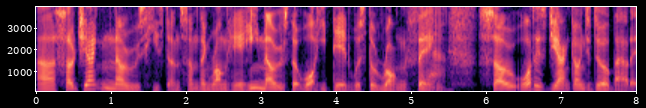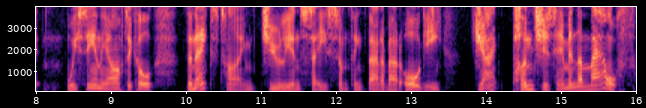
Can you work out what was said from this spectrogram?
Uh, so Jack knows he's done something wrong here. He knows that what he did was the wrong thing. Yeah. So, what is Jack going to do about it? We see in the article the next time Julian says something bad about Augie, Jack punches him in the mouth.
